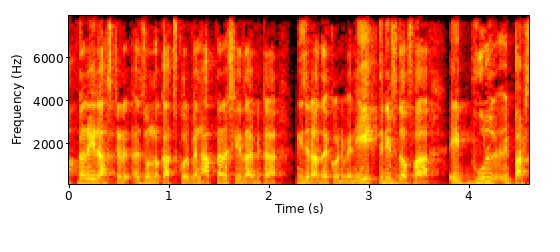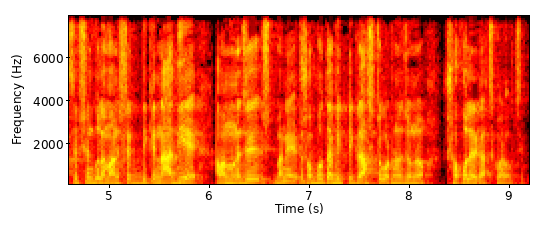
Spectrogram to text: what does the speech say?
আপনারা এই রাষ্ট্রের জন্য কাজ করবেন, আপনারা সেই দাবিটা নিজের আদায় করবেন এই একত্রিশ দফা এই ভুল, এই পারসেপশনগুলো মানুষের দিকে না দিয়ে আমার মনে হয় যে মানে সভ্যতা ভিত্তিক রাষ্ট্র গঠনের জন্য সকলের কাজ করা উচিত।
